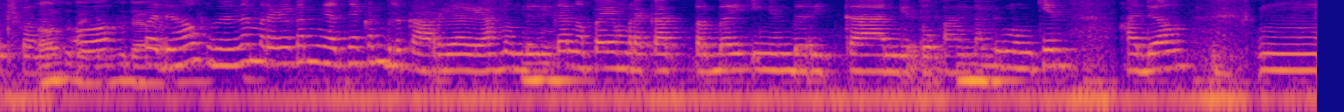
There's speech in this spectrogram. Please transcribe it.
Sekarang. Oh sudah Oh, sudah. padahal sebenarnya mereka kan niatnya kan berkarya ya, memberikan Hmm. apa yang mereka terbaik ingin berikan gitu kan. Hmm. Tapi mungkin kadang mm,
